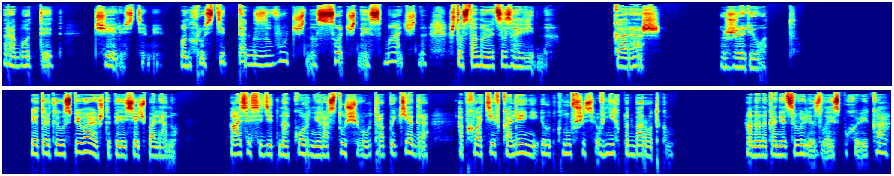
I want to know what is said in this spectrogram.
работает челюстями. Он хрустит так звучно, сочно и смачно, что становится завидно. Караш жрет. Я только и успеваю, что пересечь поляну. Ася сидит на корне растущего у тропы кедра, обхватив колени и уткнувшись в них подбородком. Она, наконец, вылезла из пуховика.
